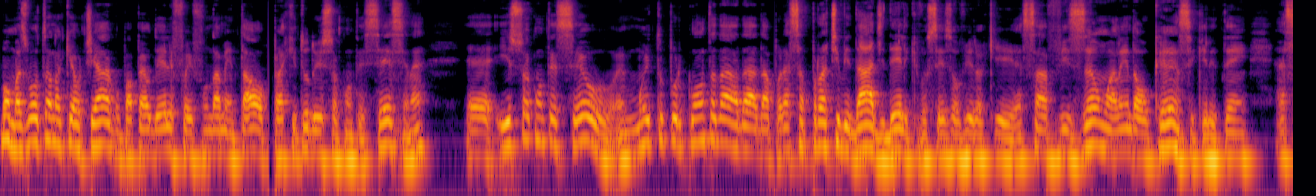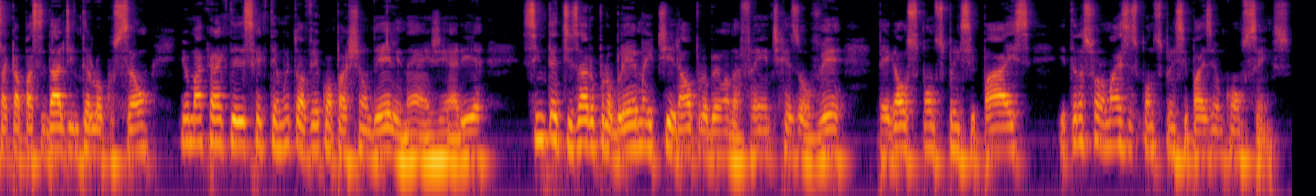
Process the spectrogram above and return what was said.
Bom, mas voltando aqui ao Tiago, o papel dele foi fundamental para que tudo isso acontecesse, né? É, isso aconteceu é, muito por conta da, da, da, por essa proatividade dele que vocês ouviram aqui, essa visão além do alcance que ele tem, essa capacidade de interlocução e uma característica que tem muito a ver com a paixão dele, né, a engenharia, sintetizar o problema e tirar o problema da frente, resolver, pegar os pontos principais e transformar esses pontos principais em um consenso.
